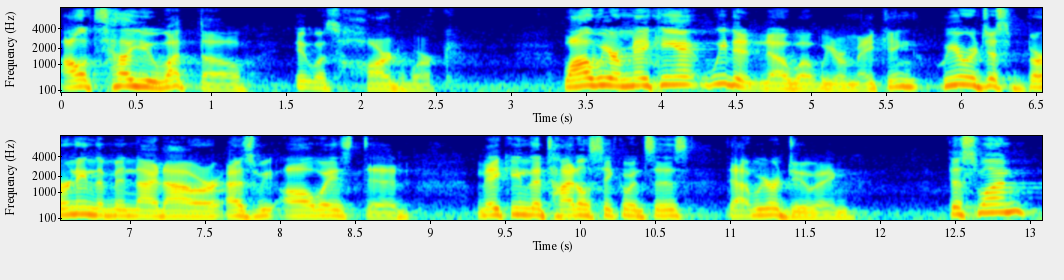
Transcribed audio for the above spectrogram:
I'll tell you what, though, it was hard work. While we were making it, we didn't know what we were making. We were just burning the midnight hour as we always did, making the title sequences that we were doing. This one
